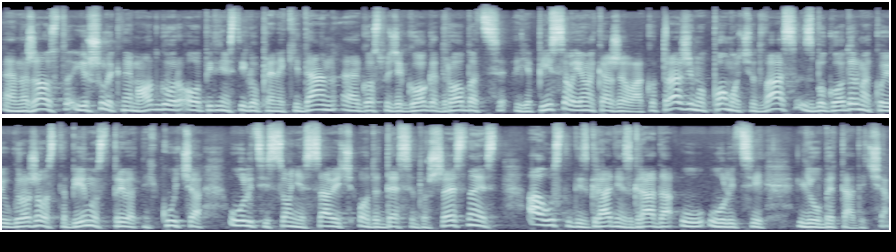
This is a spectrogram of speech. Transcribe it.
e, nažalost, još uvek nema odgovor. Ovo pitanje je stiglo pre neki dan. Gospođa Goga Drobac je pisala i ona kaže ovako. Tražimo pomoć od vas zbog odrona koji ugrožava stabilnost privatnih kuća u ulici Sonje Savić od 10 do 16, a usled izgradnje zgrada u ulici Ljube Tadića.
